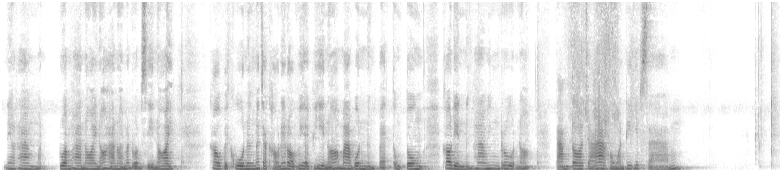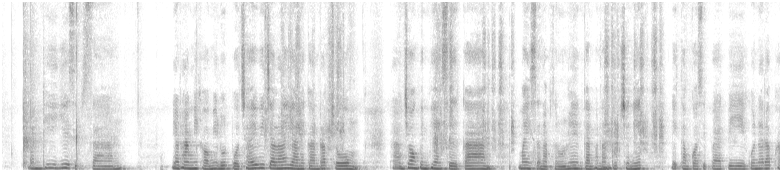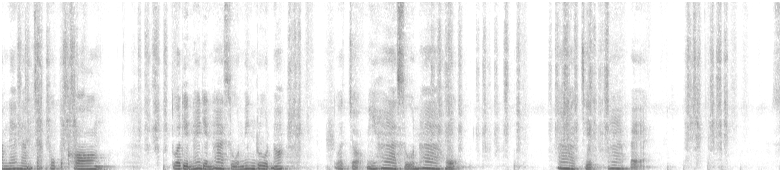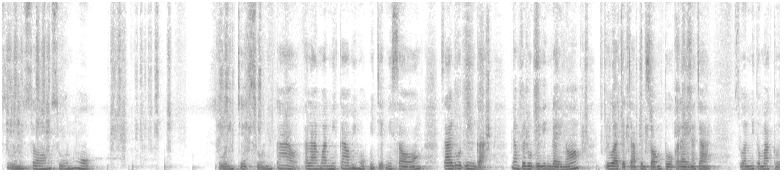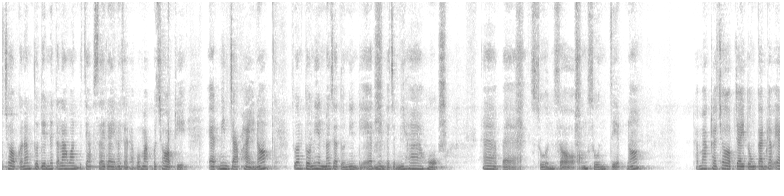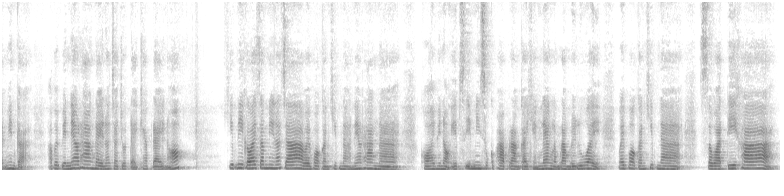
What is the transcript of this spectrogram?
แนวทางมัดรวมฮานอยเนาะฮานอยมัดรวมสีน้อย เข้าไปคูหนึ่งน่าจะเข้าในรอบ VIP เนาะมาบนหนึ่งแปดตรงๆ เข้าเด่นหนึ่งห้าวิ่งรูดเนาะตามต่อจ้าของวันที่ยี่สิบสามวันที่ยี่สิบสามแนวทางมีเขามีรุดโปรดใช้วิจารณญาณในการรับชม ทางช่องเป็นเพียงสื่อกลาง ไม่สนับสนุนให้เล่นการพนันทุกชนิด เด็กต่ำกว่า 18 ปี ควรได้รับคำแนะนำจากผู้ปกครอง ตัวเด่นให้เด่นห้าศูนย์วิ่งรูดเนาะตัวเจาะมีห้าศูนย์ห้าหกห้าเจ็ดห้าแปดศูนย์สองศูนย์หกศูนย์เจ็ดศูนย์เก้าตารางวันมีเก้ามีหกมีเจ็ดมีสองซ้ายรูดวิ่งกะนำไปรูดไปวิ่งใดเนาะหรือว่าจะจับเป็นสองตัวก็ได้นะจ๊ะ ส่วนมีตัวมักตัวชอบก็นำตัวเด่นในตารางวันไปจับใส่ได้นะจ๊ะถ้าบ่มักบ่ชอบที่แอดมินจับให้เนาะส่วนตัวเน้นเนาะจ๊ะตัวเน้นที่แอดมินก็จะมีห้าหกห้าแปดศูนย์สองศูนย์เจ็ดเนาะถ้ามักถ้าชอบใจตรงกันกับแอดมินกะเอาไปเป็นแนวทางใดเนาะจะจดได้แคปได้เนาะคลิปนี้ก็ไว้ซ้ำนี้นะจ้าไว้พอกันคลิปหน้าแนวทางหนา ขอให้พี่น้องเอฟซีมีสุขภาพร่างกายแข็งแรงลำลำเรื่อยๆ ไว้พอกันคลิปหน้า สวัสดีค่ะ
